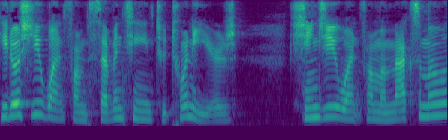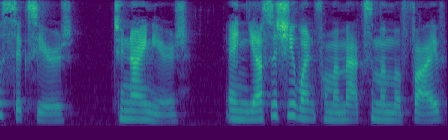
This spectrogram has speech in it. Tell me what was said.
Hiroshi went from 17 to 20 years, Shinji went from a maximum of 6 years to 9 years, and Yasushi went from a maximum of 5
